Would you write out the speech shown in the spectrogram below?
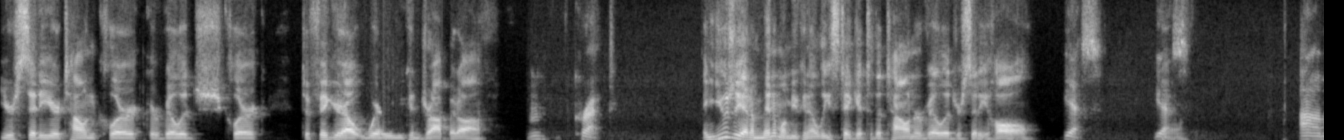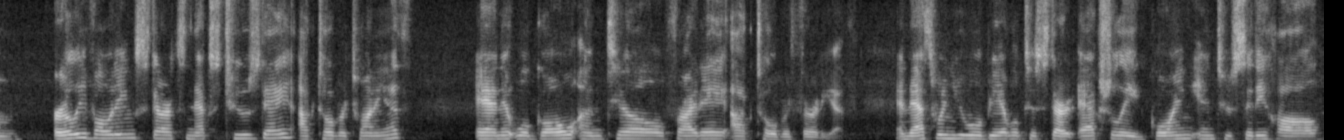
your city or town clerk or village clerk to figure out where you can drop it off. correct. And usually, at a minimum, you can at least take it to the town or village or city hall. Yes, yes. Um, early voting starts next Tuesday, October twentieth, and it will go until Friday, October thirtieth. And that's when you will be able to start actually going into City Hall.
